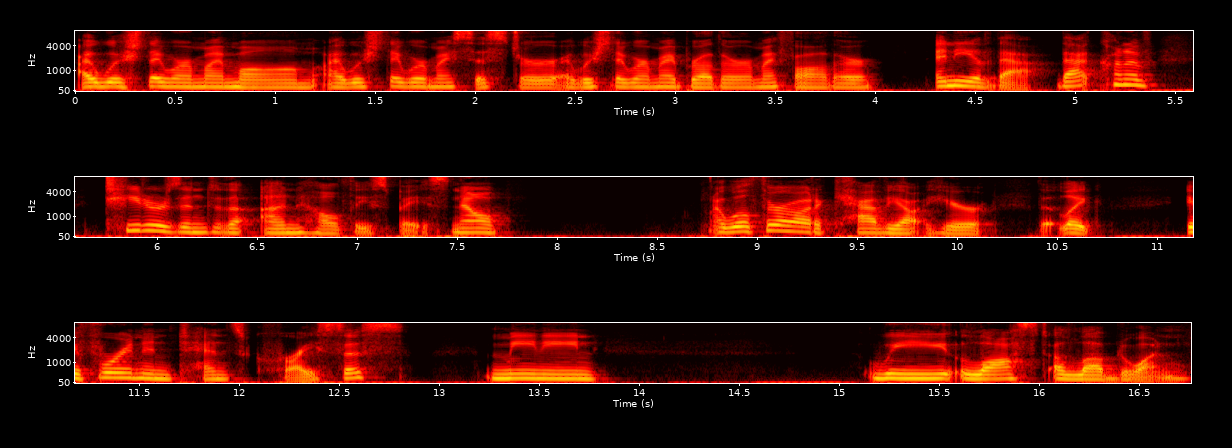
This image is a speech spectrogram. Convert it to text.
I wish they were my mom. I wish they were my sister. I wish they were my brother or my father. Any of that. That kind of teeters into the unhealthy space. Now, I will throw out a caveat here that, like, if we're in intense crisis, meaning we lost a loved one,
